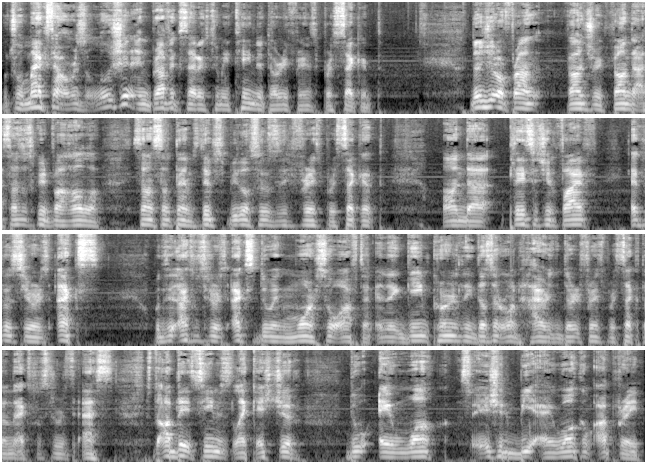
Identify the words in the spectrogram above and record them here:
which will max out resolution and graphics settings to maintain the 30 frames per second. Digital Foundry found that Assassin's Creed Valhalla sometimes dips below 60 frames per second on the PlayStation 5, Xbox Series X, with the Xbox Series X doing more so often, and the game currently doesn't run higher than 30 frames per second on the Xbox Series S. So the update seems like it should do a walk, so it should be a welcome upgrade.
